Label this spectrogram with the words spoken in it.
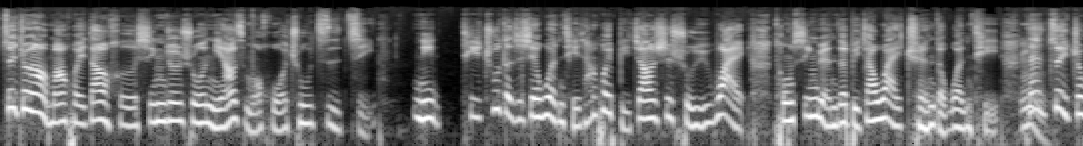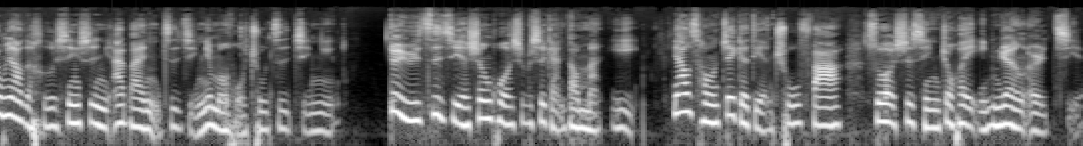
最重要，我们要回到核心，就是说你要怎么活出自己。你提出的这些问题，它会比较是属于外同心圆的比较外圈的问题。但最重要的核心是你爱不爱你自己，你有没有活出自己？你对于自己的生活是不是感到满意？要从这个点出发，所有事情就会迎刃而解。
